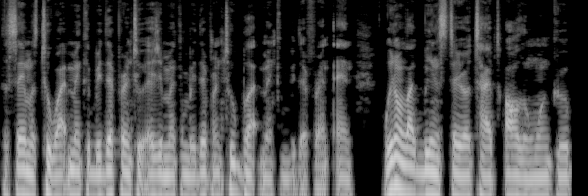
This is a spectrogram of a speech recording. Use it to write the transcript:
The same as two white men can be different, two Asian men can be different, two black men can be different, and we don't like being stereotyped all in one group.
